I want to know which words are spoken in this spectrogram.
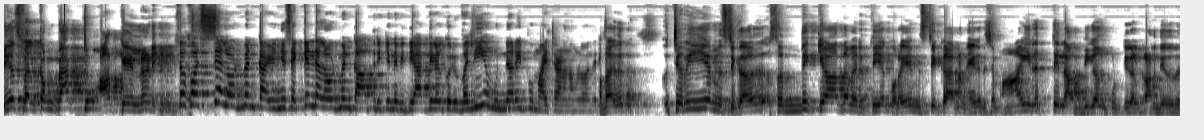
Dears welcome back to R K learning so first allotment കഴിഞ്ഞ് സെക്കൻഡ് അലോട്ട്മെന്റ് കാത്തിരിക്കുന്ന വിദ്യാർത്ഥികൾക്ക് ഒരു വലിയ മുന്നറിയിപ്പുമായിട്ടാണ് നമ്മൾ വന്നിരിക്കുന്നത്. അതായത് ചെറിയ മിസ്റ്റേക്ക് അതായത് ശ്രദ്ധിക്കാതെ വരുത്തിയ കുറെ മിസ്റ്റേക്ക് കാരണം ഏകദേശം ആയിരത്തിലധികം കുട്ടികൾക്കാണ് എന്ത് ചെയ്തത്?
